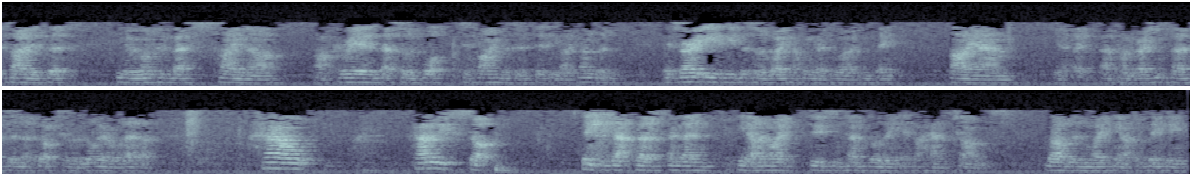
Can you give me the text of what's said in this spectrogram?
decided that you know we want to invest time in our, our careers, that's sort of what defines us in a city like London. It's very easy to sort of wake up and go to work and think, I am you know, a, a relations person, a doctor, a lawyer, or whatever. How how do we stop thinking that first and then you know, I might do some temple building if I have a chance, rather than waking up and thinking,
